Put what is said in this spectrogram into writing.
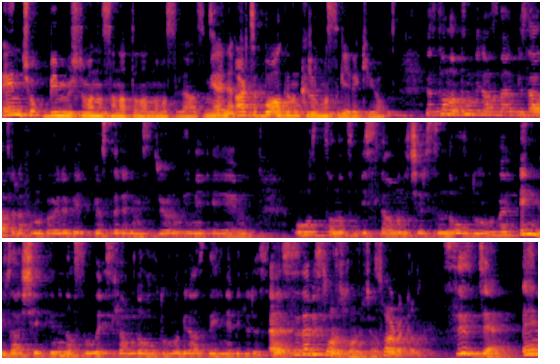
en çok bir Müslümanın sanattan anlaması lazım. Yani artık bu algının kırılması gerekiyor. Ya sanatın biraz ben güzel tarafını böyle bir gösterelim istiyorum. Hani e, o sanatın İslam'ın içerisinde olduğunu ve en güzel şeklinin aslında İslam'da olduğunu biraz değinebiliriz. Evet size bir soru soracağım. Sor bakalım. Sizce en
